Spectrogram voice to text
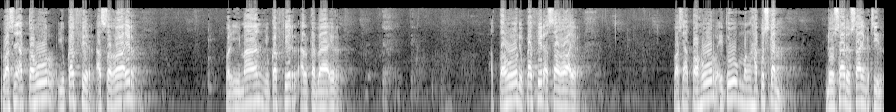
bahwasanya at-tahur yukaffir as-saghair wal iman yukaffir al-kaba'ir. At-tahur yukaffir as-saghair. Bahwasanya at-tahur itu menghapuskan dosa-dosa yang kecil.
